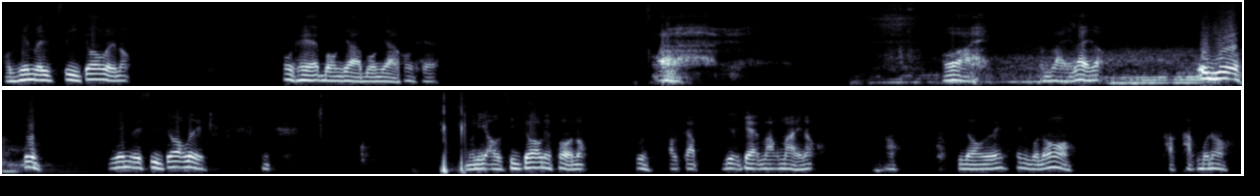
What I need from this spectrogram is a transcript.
เอาเงินไปสี่จอกเลยเนาะของแท้บองยาบองยาของแท้อ่าโอ้ยทำลายไล่แล้วโอ้ยโยคุณเงินไปสี่จอกเลยวันนี้เอาสี่จอกนี่พอเนาะคุณพักกับเยอะแยะมากมายเนาะเอาพี่น้องเอ้ยเห็นบ่เนาะขักขักบนาะนี่นี่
